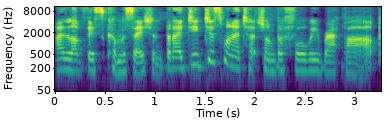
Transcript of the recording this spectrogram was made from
I love this conversation, but I did just want to touch on before we wrap up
